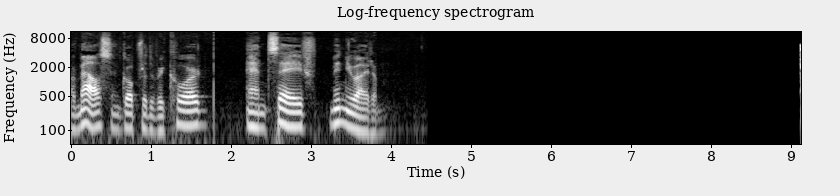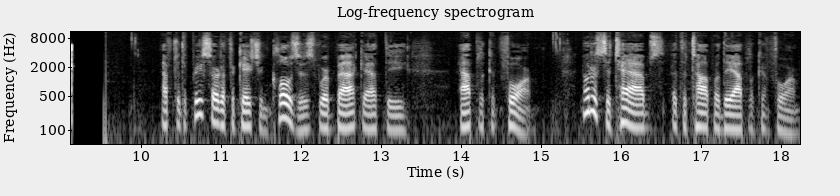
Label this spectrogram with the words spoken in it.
our mouse and go up to the record and save menu item. After the pre-certification closes, we're back at the applicant form. Notice the tabs at the top of the applicant form.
